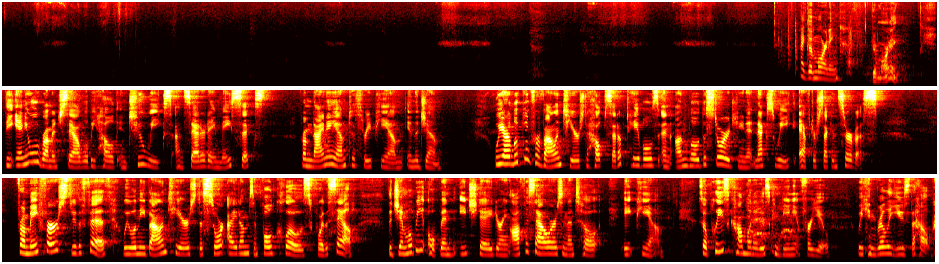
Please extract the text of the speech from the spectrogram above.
Hi, good morning. Good morning. The annual rummage sale will be held in two weeks on Saturday, May 6th from 9 a.m. to 3 p.m. in the gym. We are looking for volunteers to help set up tables and unload the storage unit next week after second service. From May 1st through the 5th, we will need volunteers to sort items and fold clothes for the sale. The gym will be open each day during office hours and until 8 p.m. So please come when it is convenient for you we can really use the help.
